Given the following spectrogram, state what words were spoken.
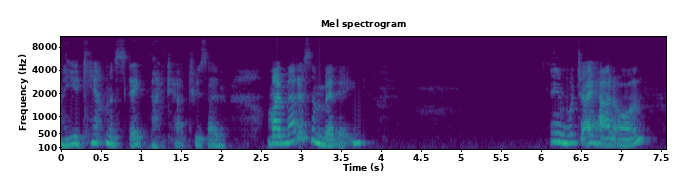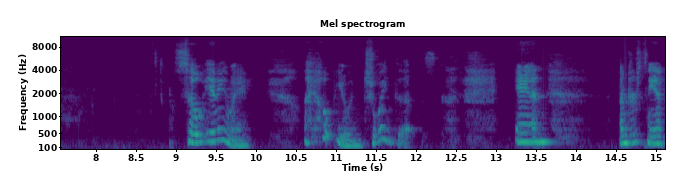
you can't mistake my tattoos either my medicine bag in which i had on so anyway i hope you enjoyed this and understand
